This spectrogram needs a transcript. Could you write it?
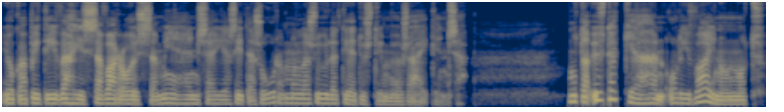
joka piti vähissä varoissa miehensä ja sitä suuremmalla syyllä tietysti myös äitinsä. Mutta yhtäkkiä hän oli vainunnut,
